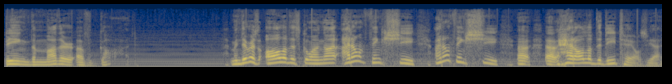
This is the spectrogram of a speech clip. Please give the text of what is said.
being the mother of God. I mean, there was all of this going on. I don't think she, I don't think she uh, uh, had all of the details yet.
